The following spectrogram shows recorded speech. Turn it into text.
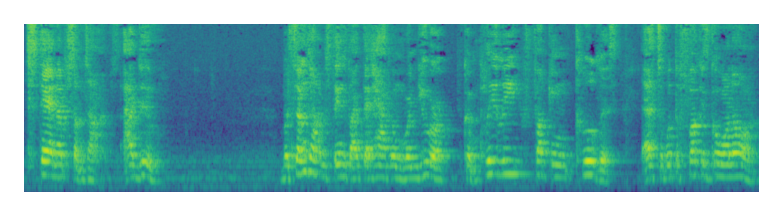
stand up sometimes. I do. But sometimes things like that happen when you are completely fucking clueless as to what the fuck is going on.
